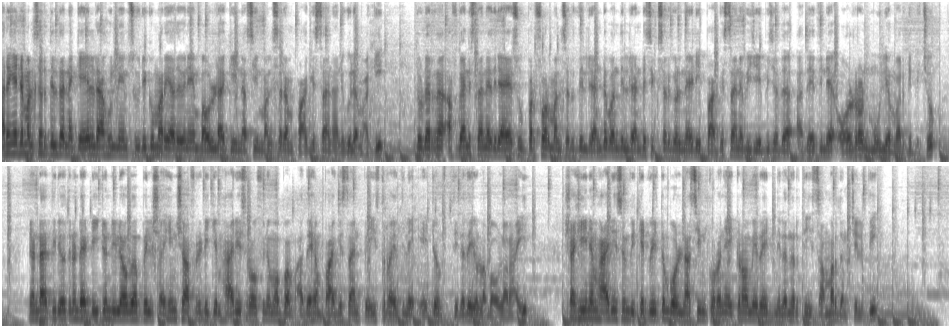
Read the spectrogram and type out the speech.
അരങ്ങേറ്റ മത്സരത്തിൽ തന്നെ കെ എൽ രാഹുലിനെയും സൂര്യകുമാർ യാദവിനെയും ബൗൾഡാക്കി നസീം മത്സരം പാകിസ്ഥാൻ അനുകൂലമാക്കി. തുടർന്ന് അഫ്ഗാനിസ്ഥാനെതിരായ സൂപ്പർ ഫോർ മത്സരത്തിൽ രണ്ട് പന്തിൽ രണ്ട് സിക്സറുകൾ നേടി പാകിസ്ഥാനെ വിജയിപ്പിച്ചത് അദ്ദേഹത്തിന്റെ ഓൾറൗണ്ട് മൂല്യം വർദ്ധിപ്പിച്ചു. രണ്ടായിരത്തി ഇരുപത്തിരണ്ട് ടി ട്വന്റി ലോകകപ്പിൽ ഷഹീൻ ഷാഫ്രിഡിക്കും ഹാരിസ് റോഫിനുമൊപ്പം അദ്ദേഹം പാകിസ്ഥാൻ പേസ് ത്രയത്തിലെ ഏറ്റവും സ്ഥിരതയുള്ള ബൗളറായി ഷഹീനും ഹാരിസും വിക്കറ്റ് വീഴ്ത്തുമ്പോൾ നസീം കുറഞ്ഞ ഇക്കണോമി റേറ്റ് നിലനിർത്തി സമ്മർദ്ദം ചെലുത്തി.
